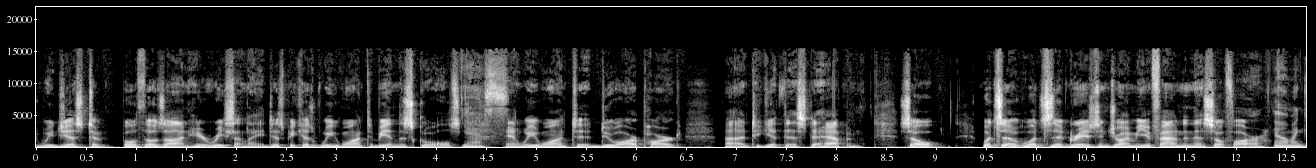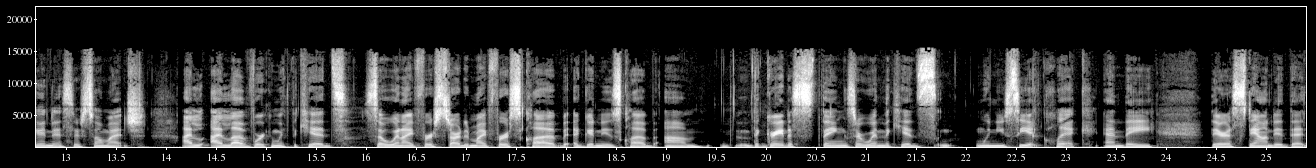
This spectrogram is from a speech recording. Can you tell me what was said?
We just took both those on here recently, just because we want to be in the schools, Yes. and we want to do our part uh, to get this to happen. So, what's the what's the greatest enjoyment you found in this so far? Oh my goodness, there's so much. I, I love working with the kids. So when I first started my first club, a Good News Club, um, the greatest things are when the kids, when you see it click and they they're astounded that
